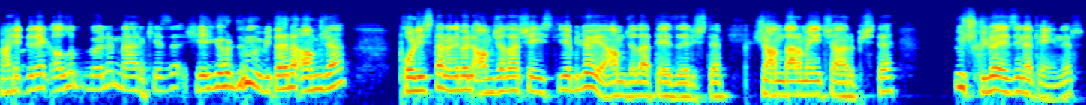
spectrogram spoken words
Hayır direkt alıp böyle merkeze şey gördün mü bir tane amca polisten hani böyle amcalar şey isteyebiliyor ya amcalar teyzeler işte jandarmayı çağırıp işte 3 kilo ezine peynir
